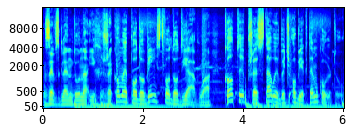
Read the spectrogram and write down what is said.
Ze względu na ich rzekome podobieństwo do diabła, koty przestały być obiektem kultu.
